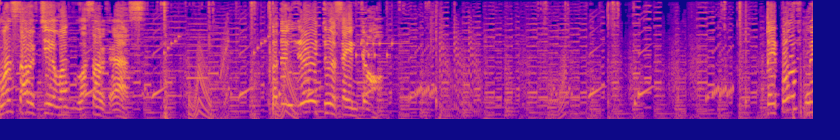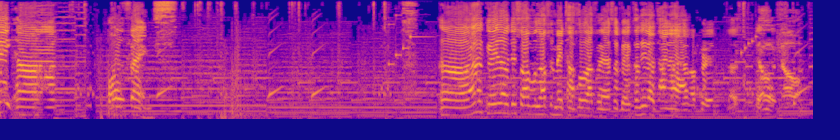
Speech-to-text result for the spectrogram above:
one start with G and one, one start with S. But they literally do the same job. They both make uh all things. Uh, I agree that this one would love to make a whole FPS a bit, because it's time I have a bit. Oh no.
